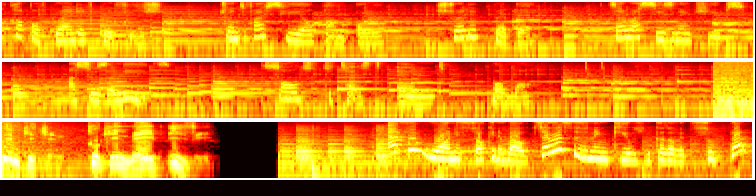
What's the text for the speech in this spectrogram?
a cup of grinded crayfish, 25 cl palm oil, shredded pepper, terra seasoning cubes, azusa leaves, salt to taste, and bomo. Beam Kitchen, cooking made easy. Everyone is talking about Terra seasoning cubes because of its superb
